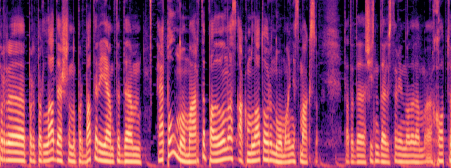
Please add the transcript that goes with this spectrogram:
par, par, par lādēšanu, par baterijām, tad um, Apple no marta palielinās akumulātoru nomaiņas maksu. Tātad šīs nedēļas viena no tādām hot,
